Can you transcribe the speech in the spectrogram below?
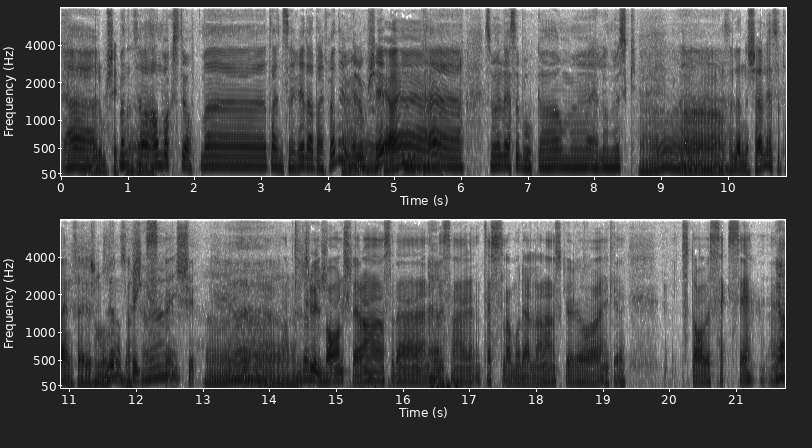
Ja, ja. Romskipene Men sine. han vokste jo opp med tegneserier. Det er derfor han driver med romskip. ja, ja, ja, ja. ja. Så må vi lese boka om eh, Elon Musk. Ja, så det lønner seg å lese tegneserier som ung, altså. Big spaceship. ja, Utrolig barnslig, da. Altså det, Ja. Disse her Tesla-modellene skulle jo egentlig stave sexy. Eh, Ja,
